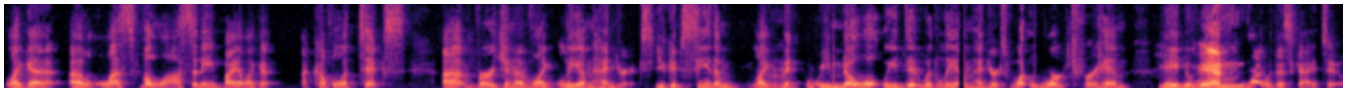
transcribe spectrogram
like a, a less velocity by like a, a couple of ticks uh, version of like Liam Hendriks. You could see them like Mhm. th- we know what we did with Liam Hendriks, what worked for him. Maybe we And- can do that with this guy too.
